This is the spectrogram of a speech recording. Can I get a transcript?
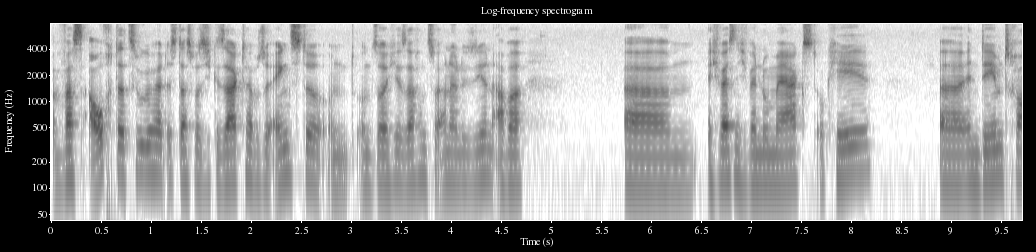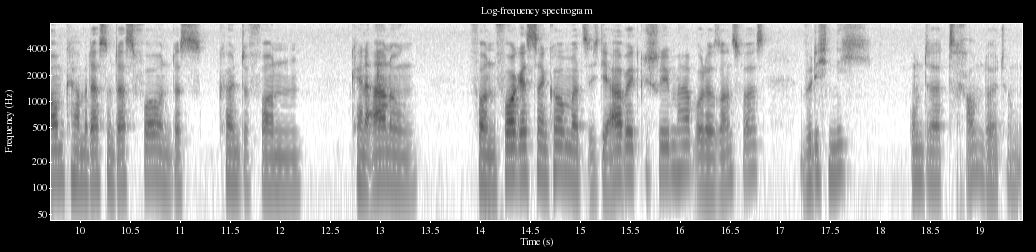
was auch dazu gehört, ist das, was ich gesagt habe, so Ängste und, und solche Sachen zu analysieren. Aber ähm, ich weiß nicht, wenn du merkst, okay, äh, in dem Traum kam mir das und das vor und das könnte von, keine Ahnung, von vorgestern kommen, als ich die Arbeit geschrieben habe oder sonst was, würde ich nicht unter Traumdeutung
